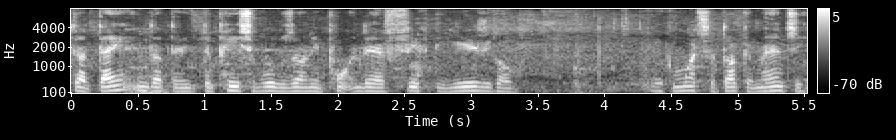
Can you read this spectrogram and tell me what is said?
they're dating that the, the piece of wood was only put in there 50 years ago. You can watch the documentary.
